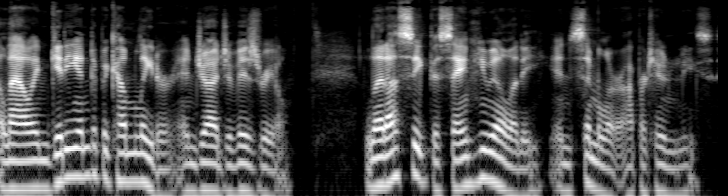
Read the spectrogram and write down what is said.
allowing Gideon to become leader and judge of Israel. Let us seek the same humility in similar opportunities.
